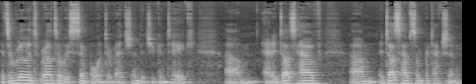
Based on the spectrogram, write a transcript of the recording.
It's a really relatively simple intervention that you can take um, and it does have um, it does have some protection.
